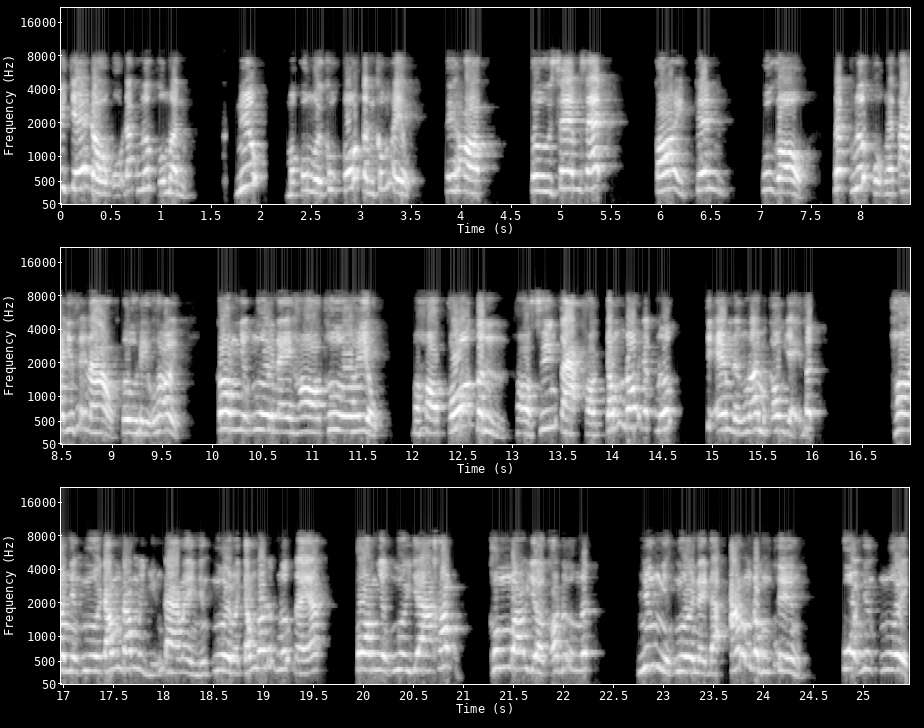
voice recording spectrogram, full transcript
cái chế độ của đất nước của mình. Nếu mà con người không cố tình không hiểu, thì họ từ xem xét, coi trên Google đất nước của người ta như thế nào từ hiểu thôi. Còn những người này họ thừa hiểu, mà họ cố tình, họ xuyên tạc, họ chống đối đất nước. Chứ em đừng nói một câu giải thích họ những người đóng đóng là diễn đàn này, những người mà chống đối đất nước này á toàn những người già không không bao giờ có đương đích nhưng những người này đã ăn đồng tiền của những người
